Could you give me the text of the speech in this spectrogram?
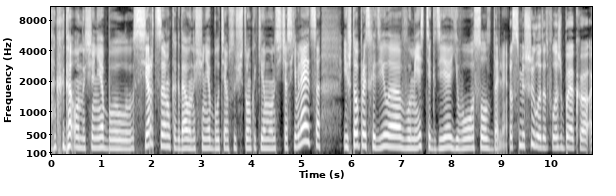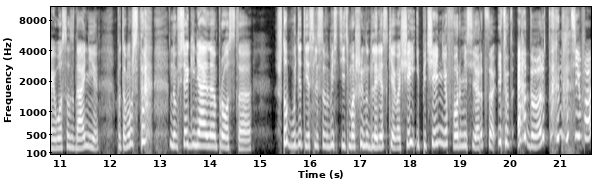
когда он еще не был с сердцем, когда он еще не был тем существом, каким он сейчас является, и что происходило в месте, где его создали. Рассмешил этот флешбэк о его создании, потому что, ну, все гениальное просто что будет, если совместить машину для резки овощей и печенье в форме сердца? И тут Эдвард, ну типа,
